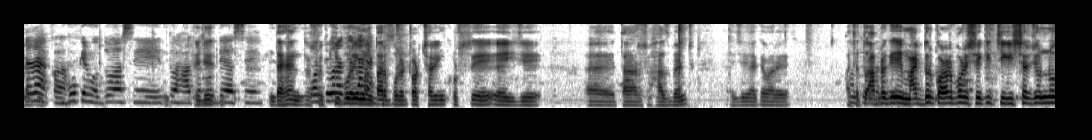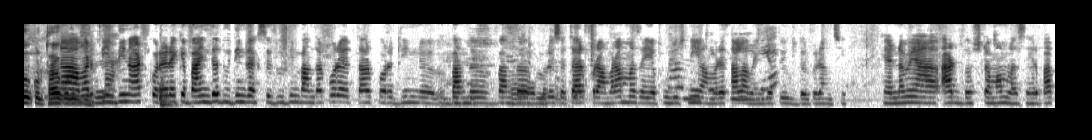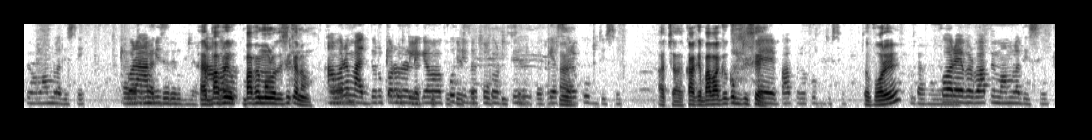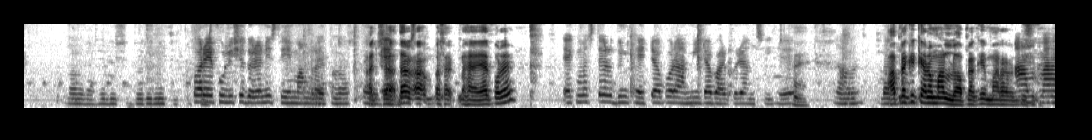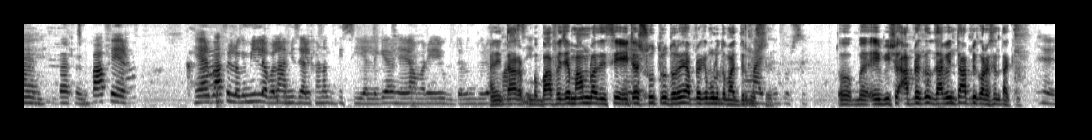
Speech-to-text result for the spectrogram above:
বুকের মধ্যে আছে তো হাতের মধ্যে আছে। দেখেন তো কি পরিমাণ তার উপরে টর্চারিং করছে এই যে তার হাজবেন্ড এই যে একেবারে আচ্ছা তো আপনাকে এই মারধর করার পরে সে কি চিকিৎসার জন্য কোথাও না আমার তিন দিন আট করে রেখে বাইন্দা দুই দিন রাখছে। দুই দিন বান্ধার পরে তারপরে দিন বান্ধা বান্ধা খুলেছে। তারপরে আমার আম্মা যাইয়া পুলিশ নিয়ে আমার তালা ভেঙে তুই উদ্ধার করে আনছে। এর নামে আট দশটা মামলা আছে। এর বাপেও মামলা দিছে। পরে আমি হ্যাঁ বাপে বাপে মামলা দিছে কেন? আমারে মারধর করানোর লেগে আমার প্রতিবাদ করতে গ্যাসের কূপ দিছে। আচ্ছা কাকে? বাবাকে খুব দিছে? হ্যাঁ বাপের কূপ দিছে। তো পরে? পরে এবার বাপে মামলা দিছে। পরে পুলিশে ধরে নিছে এই মামলায়। আচ্ছা আচ্ছা, হ্যাঁ এরপরে? এক মাস তেরো দিন খাইটা পরে আমি এটা বার করে আনছি হ্যাঁ। হ্যাঁ। আপনাকে কেন মারলো? আপনাকে মারার বাপের। হ্যাঁ বাপের লগে মিললে বলে আমি জেলখানাত দিছি এর লেগে হ্যাঁ আমার এই উদাহরণ ধরে মানে তার বাপে যে মামলা দিছে এটার সূত্র ধরে আপনাকে মূলত মারধর করছে। তো এই বিষয়ে আপনাকে জামিন তো আপনি করেছেন তাকে। হ্যাঁ।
